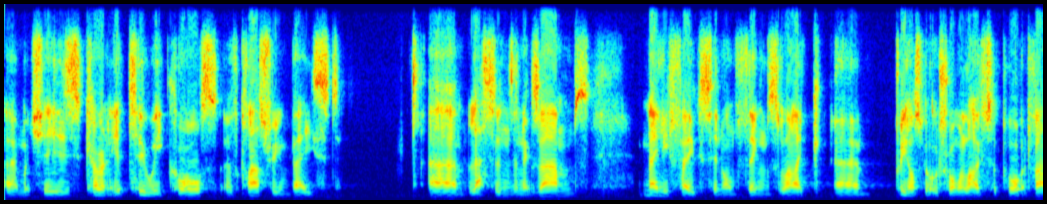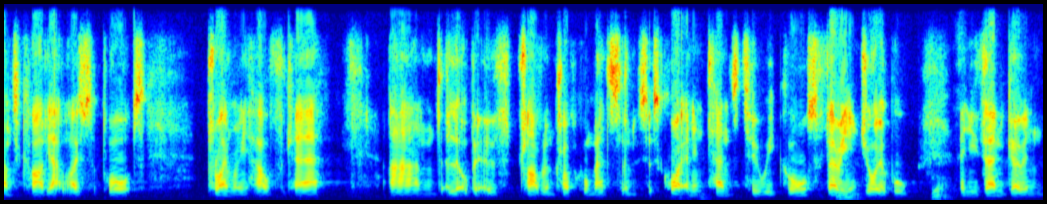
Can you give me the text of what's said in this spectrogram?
um, which is currently a two week course of classroom based um, lessons and exams, mainly focusing on things like um, pre hospital trauma life support, advanced cardiac life support, primary health care. And a little bit of travel and tropical medicine. So it's quite an intense two week course, very enjoyable Yeah. and you then go and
